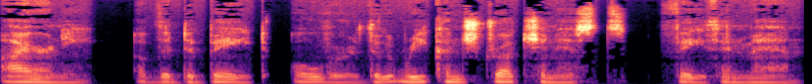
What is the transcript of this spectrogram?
irony of the debate over the Reconstructionists' faith in man.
